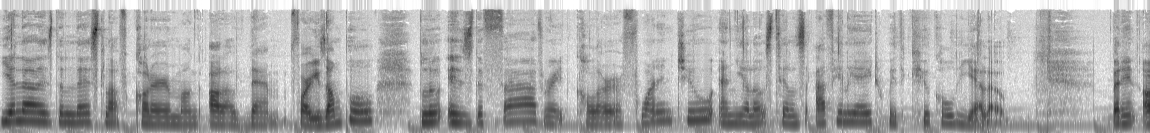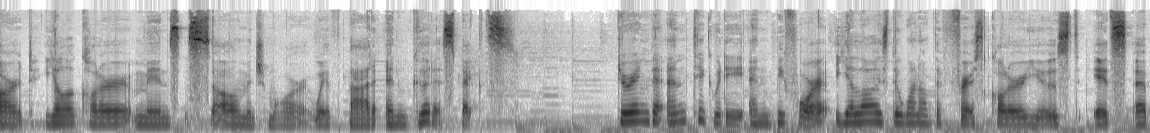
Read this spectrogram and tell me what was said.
Yellow is the least loved color among all of them. For example, blue is the favorite color of 1 and 2, and yellow still affiliate with Kukul yellow. But in art, yellow color means so much more with bad and good aspects. During the antiquity and before, yellow is the one of the first color used. It's a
